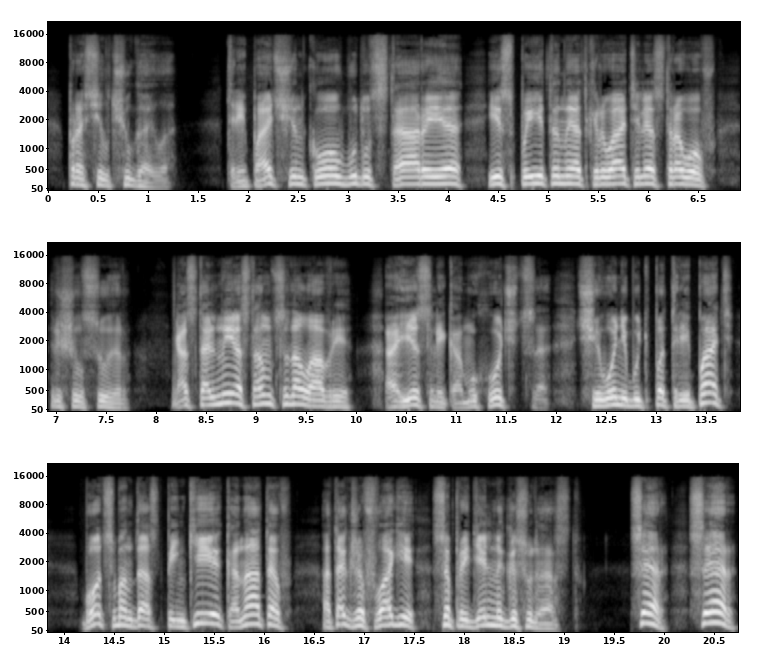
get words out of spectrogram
— просил Чугайло. Трепать щенков будут старые, испытанные открыватели островов, — решил Суэр. Остальные останутся на лавре. А если кому хочется чего-нибудь потрепать, боцман даст пеньки, канатов, а также флаги сопредельных государств. «Сэр! Сэр!»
